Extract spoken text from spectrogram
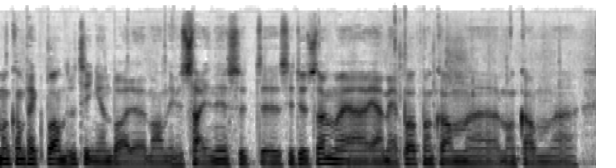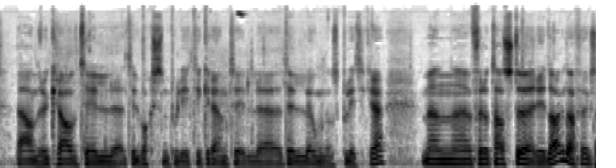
Man kan peke på andre ting enn bare Mani Hussaini sitt, sitt utsagn. Men jeg, er med på at man kan, man kan Det er andre krav til, til voksenpolitikere enn til, til, ungdomspolitikere. Men for å ta Støre i dag, da, f.eks.,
